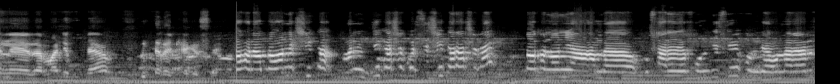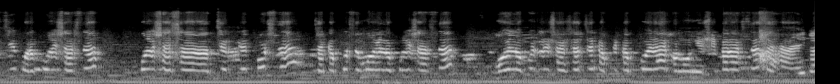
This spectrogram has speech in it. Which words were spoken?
এনে এরা মাটি ফুটে রেখে গেছে। তখন আমরা অনেক শিকার মানে জিজ্ঞাসা করছি শিকার আসে নাই? তখন উনি আমরা স্যারের ফোন দিছি, ফোন দিয়ে ওনারা আনছি, পরে পুলিশ আসছে। পুলিশ এসে চেক করছে চেক আপ করছে, মহিলা পুলিশ আসছে। মহিলা পুলিশ এসে চেক আপ টেক আপ করে এখন উনি শিকার আসছে যে হ্যাঁ এটা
